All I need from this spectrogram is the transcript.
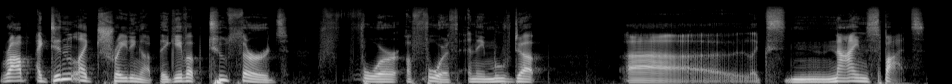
Rob, I didn't like trading up. They gave up two thirds for a fourth, and they moved up uh, like nine spots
